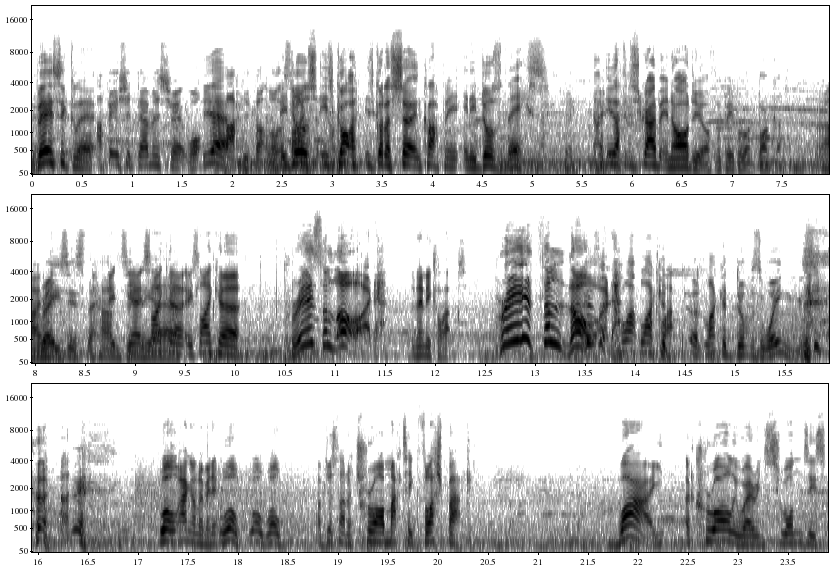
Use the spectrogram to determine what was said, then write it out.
basically, I think you should demonstrate what yeah, the Parky clap looks he does. like. He's got he's got a certain clap and he, and he does this. you have to describe it in audio for people on podcast. Right. Raises the hands It's, yeah, in it's the like air. a, it's like a, praise the Lord, and then he claps. Praise the Lord. Does clap like Clap. a like a dove's wings. Whoa, hang on a minute. Whoa, whoa, whoa. I've just had a traumatic flashback. Why are Crawley wearing Swansea's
